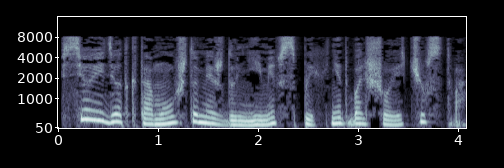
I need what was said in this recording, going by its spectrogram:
Все идет к тому, что между ними вспыхнет большое чувство.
